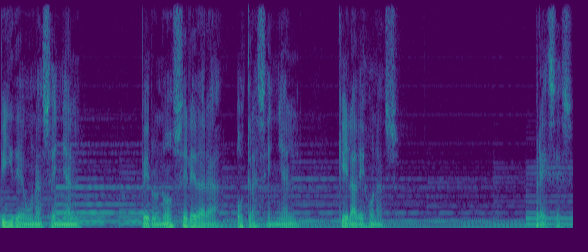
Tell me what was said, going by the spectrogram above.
pide una señal, pero no se le dará otra señal que la de Jonás preces.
